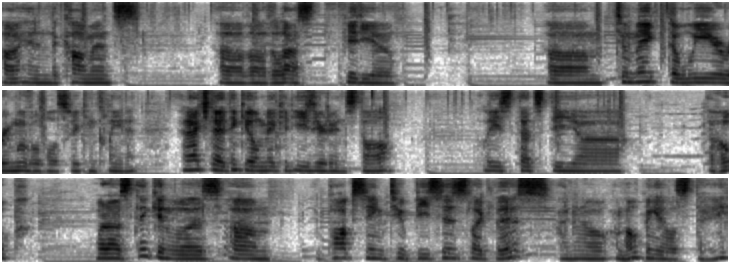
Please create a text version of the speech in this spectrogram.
uh, in the comments of uh, the last video um, to make the weir removable so you can clean it. And actually I think it'll make it easier to install. At least that's the, uh, the hope. What I was thinking was um, epoxying two pieces like this. I don't know, I'm hoping it'll stay.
